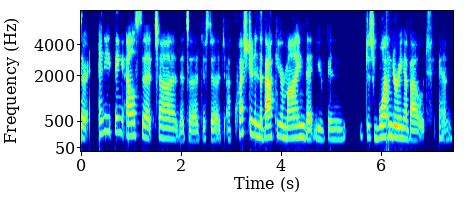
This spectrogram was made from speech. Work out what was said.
There anything else that uh, that's a just a, a question in the back of your mind that you've been just wondering about? And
